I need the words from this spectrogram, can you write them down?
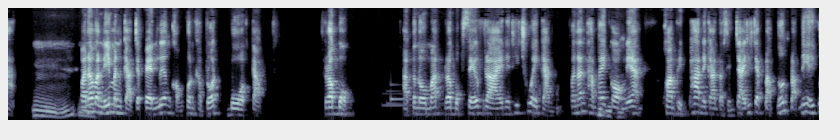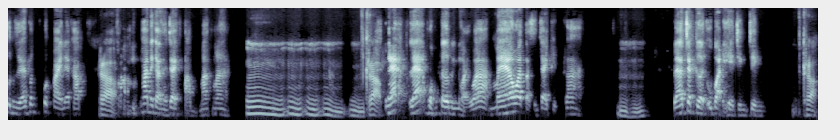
าดอืม เพราะฉะนั้นวันนี้มันกัดจะเป็นเรื่องของคนขับรถบวกกับระบบอัตโนมัติ ระบบเซลฟ์ไดรฟ์เนี่ยที่ช่วยกัน เพราะฉะนั้นทำให้กองเนี้ยความผิดพลาดในการตัดสินใจที่จะปรับโน้นปรับนี่อย่างที่คุณเหือให้เพิ่งพูดไปเนี่ยครับครับความผิดพลาดในการตัดสินใจต่ำมากอืมอืมอืมอืมอืมครับๆและและผมเติมอีกหน่อยว่า แม้ว่าตัดสินใจผิดพลาด อืมฮึแล้วจะเกิดอุบัติเหตุจริงครับ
